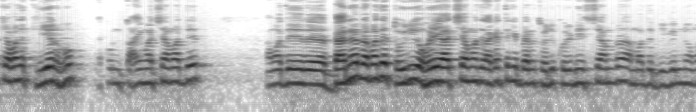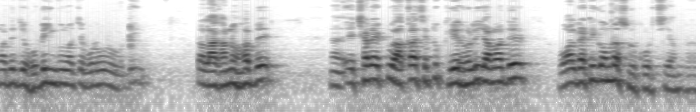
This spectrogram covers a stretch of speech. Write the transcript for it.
কি আমাদের ক্লিয়ার হোক এখন টাইম আছে আমাদের। আমাদের ব্যানার আমাদের তৈরি হয়ে আছে, আমাদের আগে থেকে ব্যানার তৈরি করে নিয়েছি আমরা। আমাদের বিভিন্ন, আমাদের যে হোর্ডিংগুলো আছে, বড় বড় হোর্ডিং লাগানো হবে। এছাড়া একটু আকাশ একটু ক্লিয়ার হলেই আমাদের ওয়াল রাইটিংও আমরা শুরু করছি আমরা।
